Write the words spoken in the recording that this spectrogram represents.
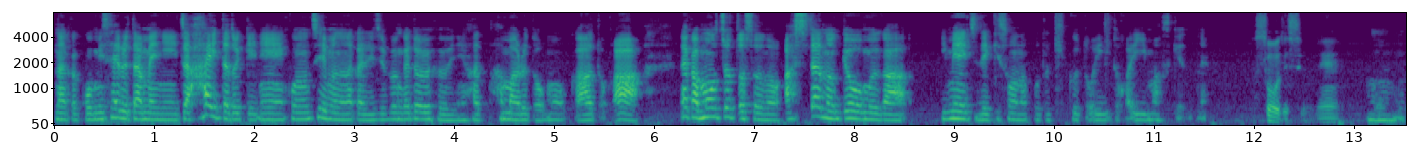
なんかこう見せるために、じゃあ入った時に、このチームの中で自分がどういうふうにははまると思うかとか、なんかもうちょっとその、明日の業務がイメージできそうなこと聞くといいとか言いますけどね。そうですよね。うん。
